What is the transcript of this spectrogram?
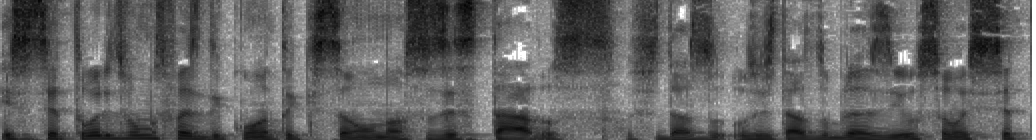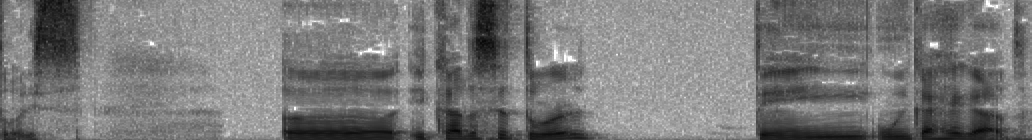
Esses setores, vamos fazer de conta que são nossos estados. Os estados, os estados do Brasil são esses setores. Uh, e cada setor tem um encarregado,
